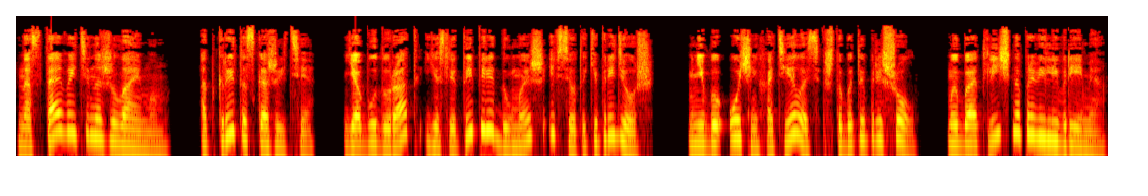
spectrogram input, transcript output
Настаивайте на желаемом. Открыто скажите «Я буду рад, если ты передумаешь и все-таки придешь. Мне бы очень хотелось, чтобы ты пришел. Мы бы отлично провели время.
